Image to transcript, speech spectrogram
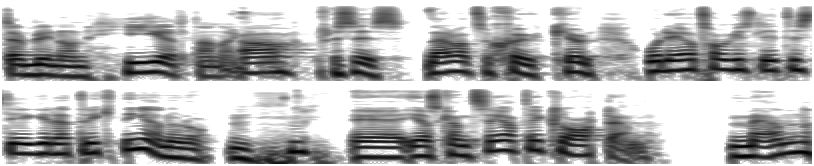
Det blir någon helt annan Ja, klubb. precis. Det har varit så sjukt kul. Och det har tagits lite steg i rätt riktning nu då. Mhm. Eh, jag ska inte säga att det är klart än, men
